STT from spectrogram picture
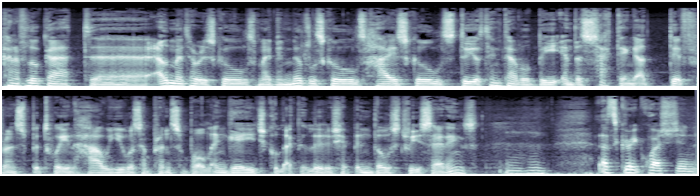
kind of look at uh, elementary schools, maybe middle schools, high schools, do you think there will be in the setting a difference between how you as a principal engage collective leadership in those three settings? Mm-hmm. That's a great question.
